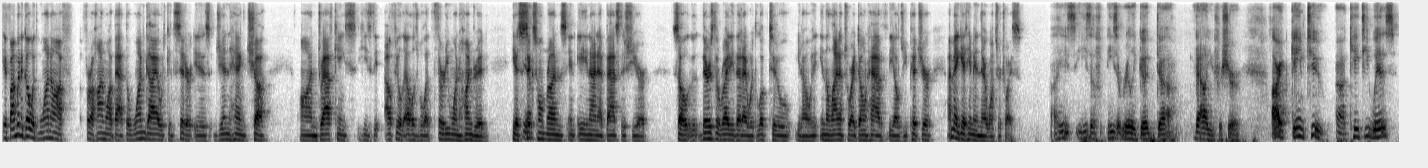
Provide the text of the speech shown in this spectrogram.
if I'm going to go with one off for a Hanwha bat, the one guy I would consider is Jin Hang Cha on DraftKings. He's the outfield eligible at 3100. He has six yeah. home runs in 89 at bats this year. So there's the righty that I would look to, you know, in the lineups where I don't have the LG pitcher. I may get him in there once or twice. Uh, he's he's a he's a really good uh, value for sure. All right, game two, uh, KT Wiz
